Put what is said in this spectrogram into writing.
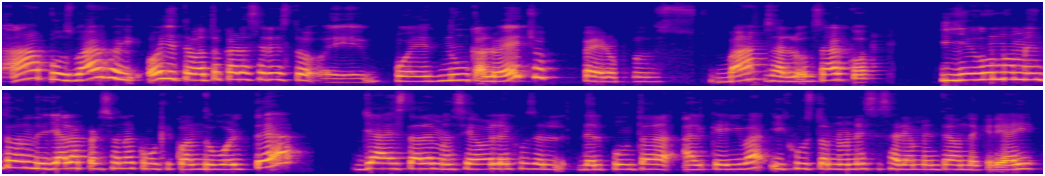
ah, pues va, güey, oye, te va a tocar hacer esto, eh, pues nunca lo he hecho, pero pues va, o sea, lo saco. Y llega un momento donde ya la persona como que cuando voltea, ya está demasiado lejos del, punto al que iba y justo no necesariamente a donde quería ir.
